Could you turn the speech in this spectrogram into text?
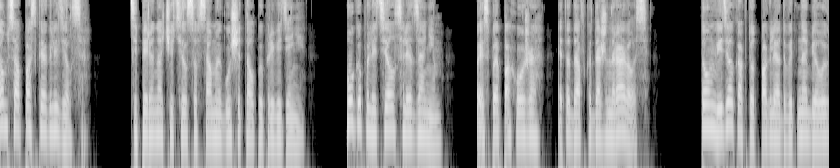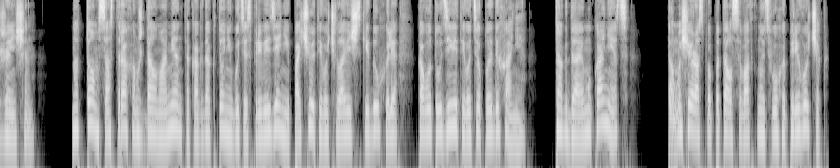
Том с опаской огляделся. Теперь он очутился в самой гуще толпы привидений. Уга полетел вслед за ним. ПСП, похоже, эта давка даже нравилась. Том видел, как тот поглядывает на белых женщин. Но Том со страхом ждал момента, когда кто-нибудь из привидений почует его человеческий дух или кого-то удивит его теплое дыхание. Тогда ему конец. Том еще раз попытался воткнуть в ухо переводчик,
